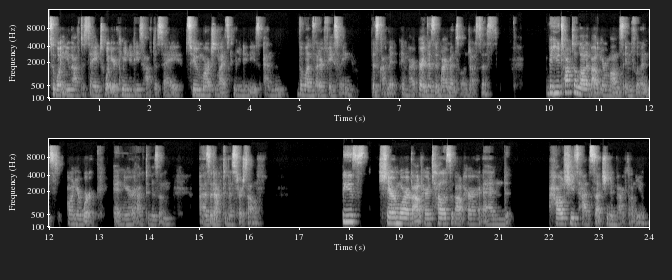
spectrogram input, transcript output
to what you have to say, to what your communities have to say, to marginalized communities and the ones that are facing this climate or this environmental injustice. But you talked a lot about your mom's influence on your work and your activism as an activist herself. Please share more about her, tell us about her and how she's had such an impact on you.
